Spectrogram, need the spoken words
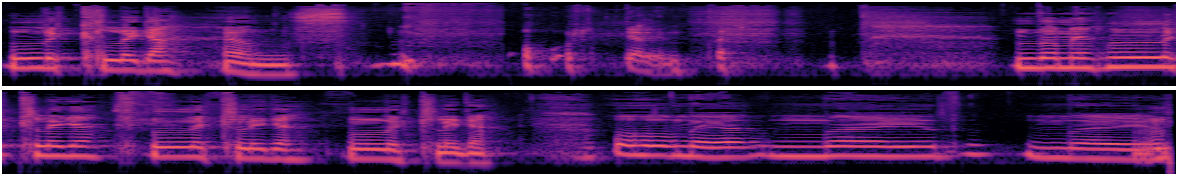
Lyckliga höns. Orkar inte. De är lyckliga, lyckliga, lyckliga. Och hon är nöjd, nöjd,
